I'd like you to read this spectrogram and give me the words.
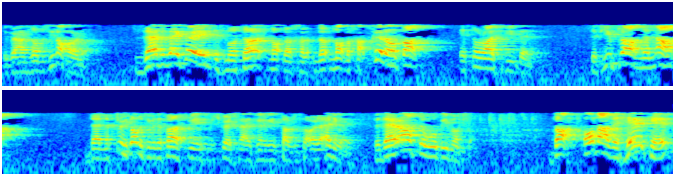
the ground is obviously not orla. Zev Zeh Goyim is mutter, not the, not the chatzchila, but it's alright if you did it. So if you plant the nut, then the fruit, obviously with the first three which grows from is going to be subject to orla anyway. But thereafter will be mutter. But, about the hirkid,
